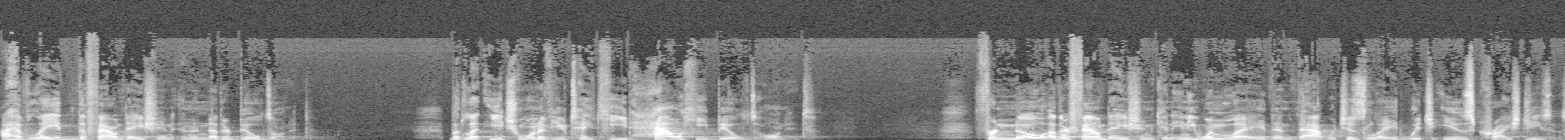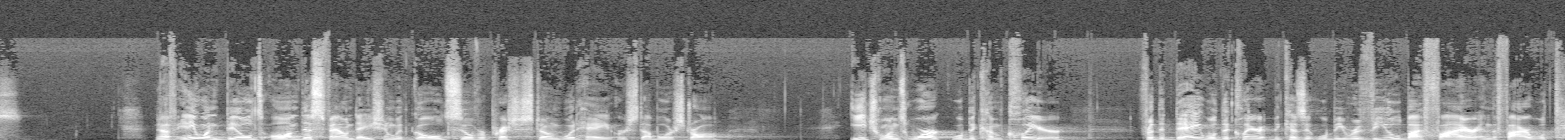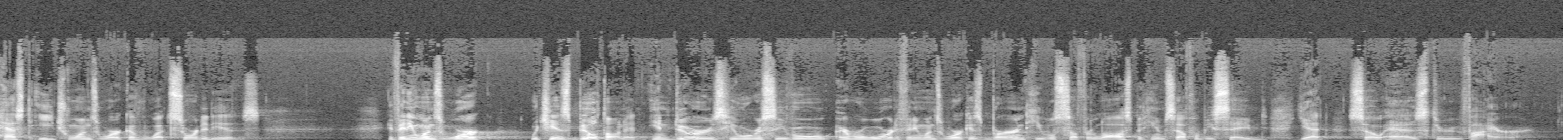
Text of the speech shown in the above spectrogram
I have laid the foundation and another builds on it. But let each one of you take heed how he builds on it. For no other foundation can anyone lay than that which is laid, which is Christ Jesus. Now, if anyone builds on this foundation with gold, silver, precious stone, wood, hay, or stubble, or straw, each one's work will become clear, for the day will declare it because it will be revealed by fire, and the fire will test each one's work of what sort it is. If anyone's work which he has built on it endures, he will receive a reward. If anyone's work is burned, he will suffer loss, but he himself will be saved, yet so as through fire.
